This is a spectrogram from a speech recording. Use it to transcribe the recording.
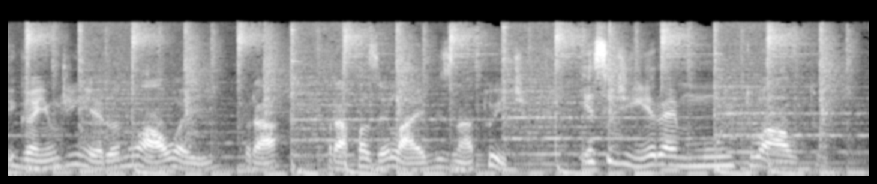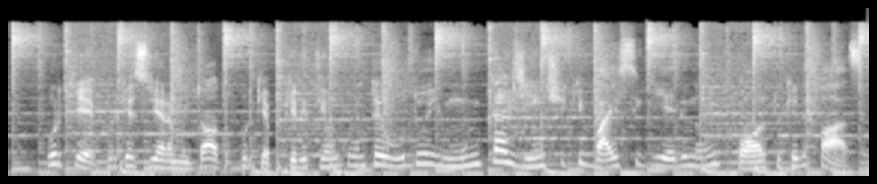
e ganha um dinheiro anual aí pra, pra fazer lives na Twitch. Esse dinheiro é muito alto. Por quê? Porque esse dinheiro é muito alto? Por quê? Porque ele tem um conteúdo e muita gente que vai seguir ele, não importa o que ele faça.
